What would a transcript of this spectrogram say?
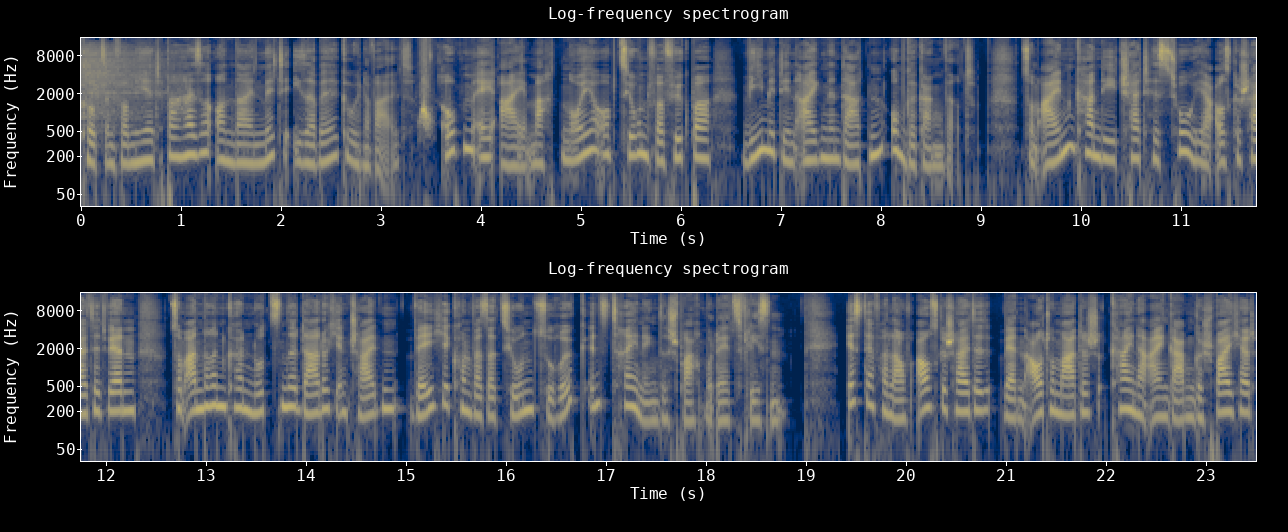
Kurz informiert bei Heise Online mit Isabel Grünewald. OpenAI macht neue Optionen verfügbar, wie mit den eigenen Daten umgegangen wird. Zum einen kann die Chat-Historie ausgeschaltet werden, zum anderen können Nutzende dadurch entscheiden, welche Konversationen zurück ins Training des Sprachmodells fließen. Ist der Verlauf ausgeschaltet, werden automatisch keine Eingaben gespeichert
